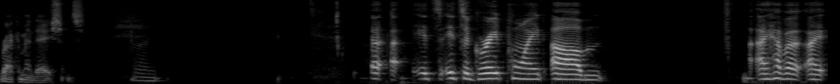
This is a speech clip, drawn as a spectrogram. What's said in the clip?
recommendations. Right. Uh, uh, it's it's a great point. Um, I have a I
